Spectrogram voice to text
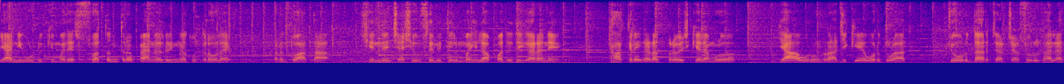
या निवडणुकीमध्ये स्वतंत्र पॅनल रिंगणात उतरवलंय. परंतु आता शिंदेच्या शिवसेनेतील महिला पदाधिकाऱ्याने ठाकरे गटात प्रवेश केल्यामुळं यावरून राजकीय वर्तुळात जोरदार चर्चा सुरू झाल्यात.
